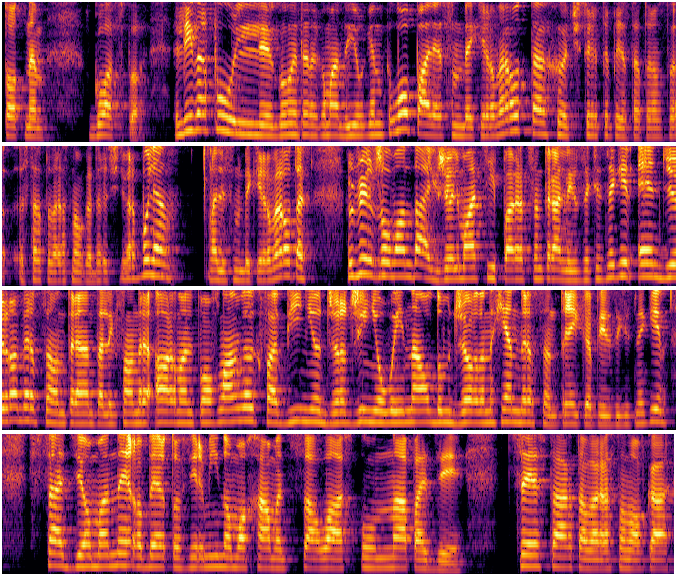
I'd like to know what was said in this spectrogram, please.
Тотнем Готспор. Ліверпуль, тренер команди Юрген Клоп, Алісон Бекер у воротах, 4-3-3 стартова- розстановка, до речі, Ліверпуля, Алісон Бекер у воротах, Вірджил Ван Дайк, Жель Маті, пара центральних захисників, Енджі Робертсон, Трент, Олександр Арнольд по флангах, Фабіньо, Джорджіньо, Вейналдум, Джордан Хендерсон, трійка півзахисників, Садіо Мане, Роберто Фірміно, Мохамед Салах у нападі. Це стартова розстановка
